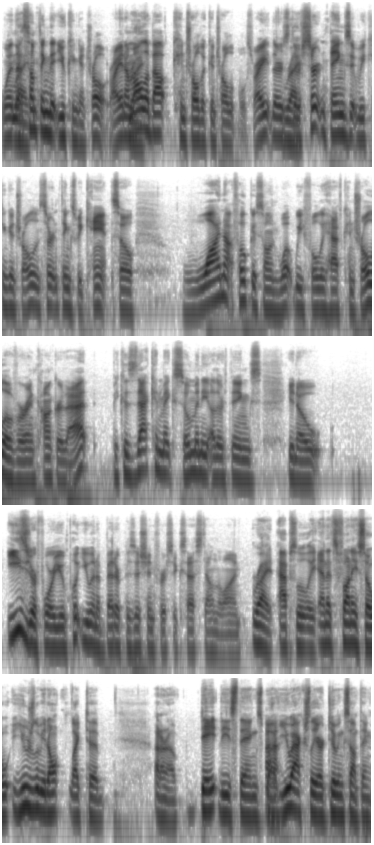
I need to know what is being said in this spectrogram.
when that's something that you can control, right? I'm Right. all about control the controllables, right? There's Right. there's certain things that we can control and certain things we can't. So why not focus on what we fully have control over and conquer that? Because that can make so many other things, you know, easier for you and put you in a better position for success down the line. Right, absolutely. And it's funny. So usually we don't like to, I don't know, date these things, but Uh-huh. you actually are doing something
